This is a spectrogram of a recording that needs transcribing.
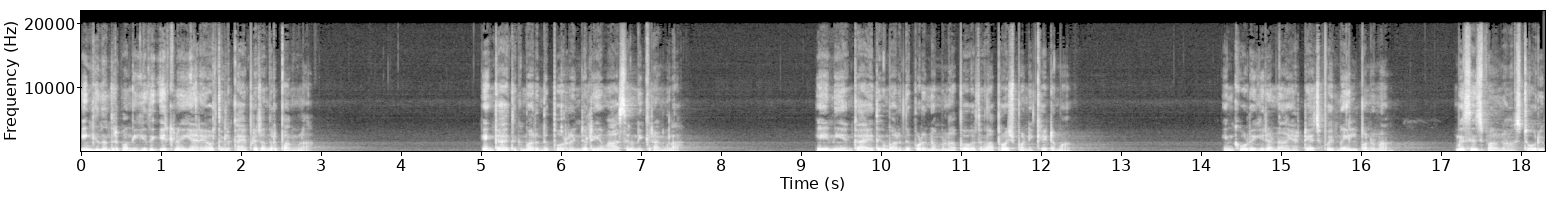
எங்கே தந்திருப்பாங்க? எது ஏற்கனவே யாரையோ ஒருத்தங்களை காயப்படி தந்திருப்பாங்களா? என் காயத்துக்கு மருந்து போடுறேன்னு சொல்லி என் வாசல் நிற்கிறாங்களா ஏன் நீ என் காயத்துக்கு மருந்து போட நம்மளாம் போய் ஒருத்தங்களை அப்ரோச் பண்ணி கேட்டோமா? என் கூட இரு நான் யார்ட்டையாச்சும் போய் மெயில் பண்ணனா மெசேஜ் பண்ணனா ஸ்டோரி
